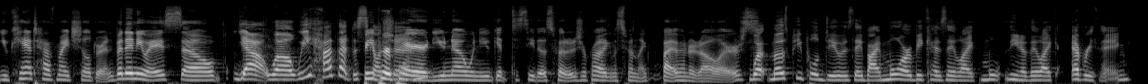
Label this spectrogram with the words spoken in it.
you can't have my children. But anyways, so yeah well we had that discussion. be prepared. You know, when you get to see those photos, you're probably going to spend like five hundred dollars. what most people do is they buy more because they like more you know they like everything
